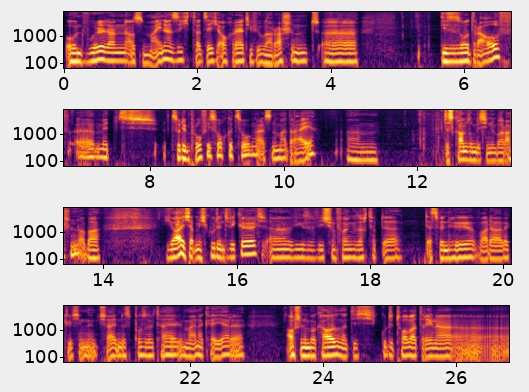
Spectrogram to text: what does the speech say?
und wurde dann aus meiner Sicht tatsächlich auch relativ überraschend äh, die Saison drauf äh, mit zu den Profis hochgezogen als Nummer 3. Ähm, das kam so ein bisschen überraschend, aber ja, ich habe mich gut entwickelt. Äh, wie, wie, ich schon vorhin gesagt habe, der, der Sven Höhe war da wirklich ein entscheidendes Puzzleteil in meiner Karriere. Auch schon in Burghausen hatte ich gute Torwarttrainer, äh, äh,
